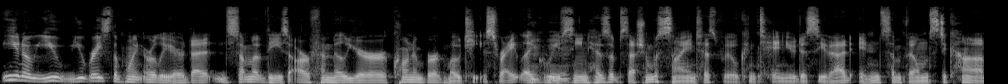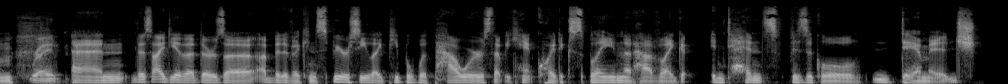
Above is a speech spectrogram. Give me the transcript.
you know, you you raised the point earlier that some of these are familiar Cronenberg motifs, right? Like mm-hmm. we've seen his obsession with scientists. We'll continue to see that in some films to come, right? And this idea that there's a, a bit of a conspiracy, like people with powers that we can't quite explain that have like intense physical damage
